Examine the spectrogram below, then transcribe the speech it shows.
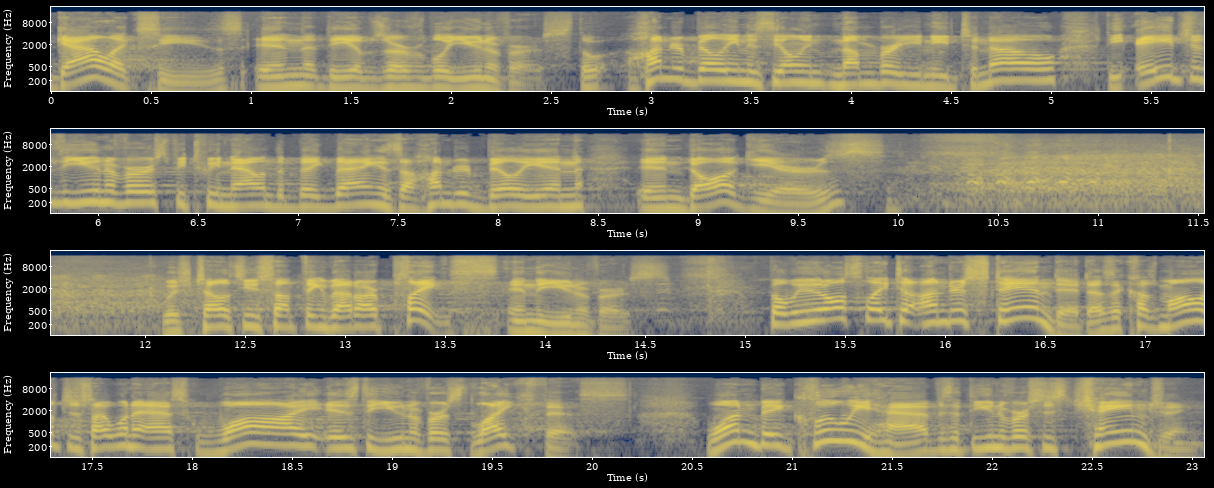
galaxies in the observable universe. The 100 billion is the only number you need to know. The age of the universe between now and the Big Bang is 100 billion in dog years, which tells you something about our place in the universe. But we would also like to understand it. As a cosmologist, I want to ask why is the universe like this? One big clue we have is that the universe is changing.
